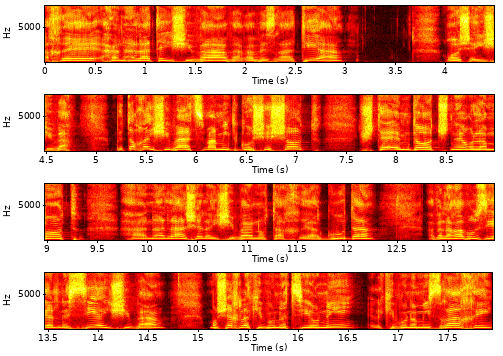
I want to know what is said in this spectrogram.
אחרי הנהלת הישיבה והרב עזרא עטיה ראש הישיבה. בתוך הישיבה עצמה מתגוששות שתי עמדות, שני עולמות. ההנהלה של הישיבה נוטה אחרי אגודה, אבל הרב עוזיאל נשיא הישיבה מושך לכיוון הציוני, לכיוון המזרחי.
